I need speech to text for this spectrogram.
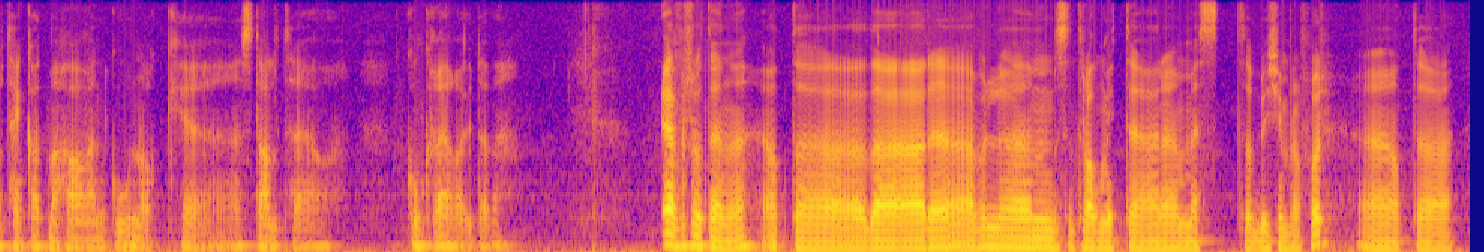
og tenke at vi har en god nok stall til å konkurrere utover. Jeg er forstått enig at uh, det er, er vel um, sentral midt jeg er mest bekymra for. Uh, at øh,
